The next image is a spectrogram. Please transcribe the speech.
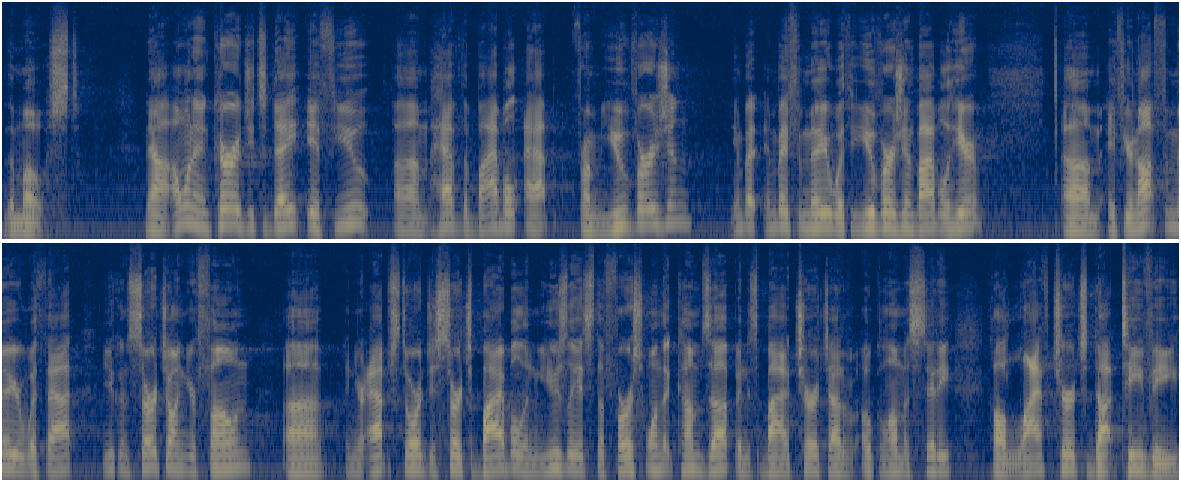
the most. Now, I want to encourage you today if you um, have the Bible app from YouVersion, anybody, anybody familiar with the YouVersion Bible here? Um, if you're not familiar with that, you can search on your phone uh, in your app store, just search Bible, and usually it's the first one that comes up, and it's by a church out of Oklahoma City called lifechurch.tv.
